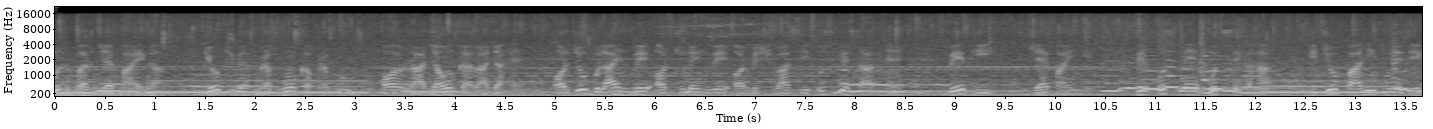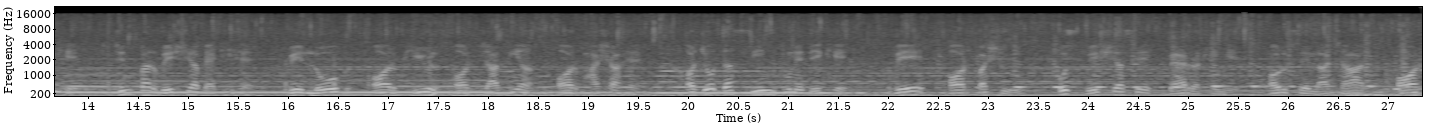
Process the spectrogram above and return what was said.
उन पर जय पाएगा, क्योंकि वह प्रभुओं का प्रभु और राजाओं का राजा है, और जो बुलाए हुए और चुने हुए और विश्वासी उसके साथ हैं, वे भी जय पाएँगे। फिर उसने मुझसे कहा कि जो पानी तूने देखे, जिन पर वेश्या बैठी है, वे लोग और भीड़ और जातियाँ और भाषा है, और जो दस सींग तूने देखे वे और पशु उस वेश्या से बैर रखेंगे और उसे लाचार और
